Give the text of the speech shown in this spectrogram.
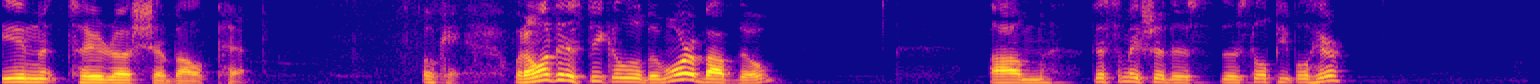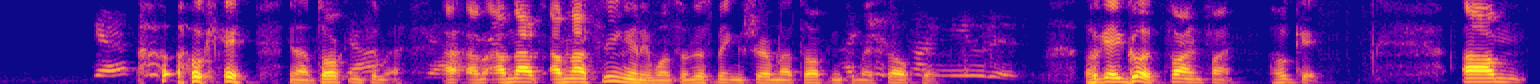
in Torah Shebal Peh. Okay, what I wanted to speak a little bit more about though, um, just to make sure there's there's still people here. Yes. okay, you know I'm talking yeah, to. Yeah. I, am not I'm not seeing anyone, so I'm just making sure I'm not talking to I myself here. Okay, good, fine, fine. Okay. Um,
